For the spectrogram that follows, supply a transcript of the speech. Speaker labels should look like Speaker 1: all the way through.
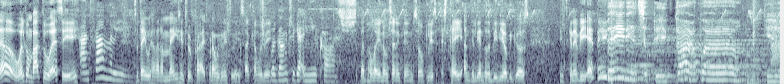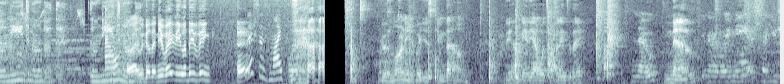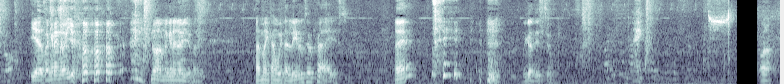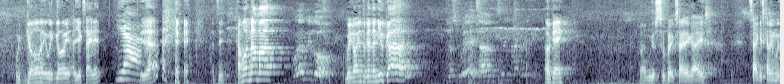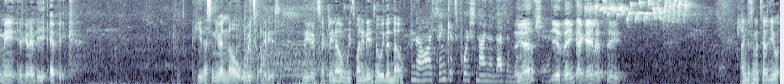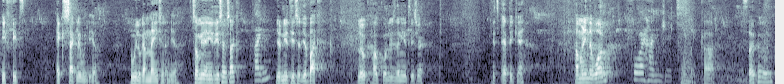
Speaker 1: Hello, welcome back to Essie.
Speaker 2: And family.
Speaker 1: Today we have an amazing surprise. What are we doing today? Zach, come with me.
Speaker 2: We're going to get a new car.
Speaker 1: But nobody knows anything, so please stay until the end of the video because it's gonna be epic.
Speaker 3: Baby, it's a big dark world. You don't need to know about that. Don't need to know.
Speaker 1: Alright, we got the new baby. What do you think? Eh?
Speaker 2: This is my boy.
Speaker 1: Good morning. We just came down. Do you have any idea what's happening today?
Speaker 4: No,
Speaker 1: No.
Speaker 4: you're gonna annoy me as per usual.
Speaker 1: Yes, I'm gonna know you. no, I'm not gonna know you, honey. I might come with a little surprise. Eh? we got this too. Hey. Oh no. We're going, we're going. Are you excited?
Speaker 2: yeah.
Speaker 1: Yeah? Let's see. Come on, Nama!
Speaker 5: Where we go?
Speaker 1: We're going to get the new car!
Speaker 5: Just wait, I'm still not ready.
Speaker 1: Okay. Um, we're super excited, guys. Zach is coming with me. It's gonna be epic. He doesn't even know which one it is. Do you exactly know which one it is, or we don't know?
Speaker 2: No, I think it's Porsche 911. but I'm
Speaker 1: Yes.
Speaker 2: sure.
Speaker 1: You think? Okay, let's see. I'm just gonna tell you if it's exactly with you. It will look amazing on you. Show me the new t-shirt, Zach.
Speaker 2: Pardon?
Speaker 1: Your new t-shirt, your back. Look how cool is the new t-shirt. It's epic, eh? How many in the wall?
Speaker 2: 400.
Speaker 1: Oh my god. So cool.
